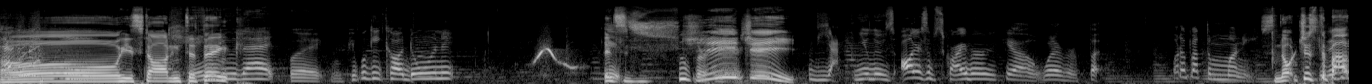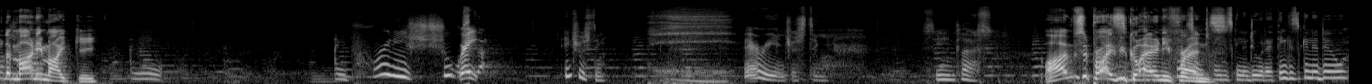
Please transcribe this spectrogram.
Oh, he's starting to Can think. do that, but when people get caught doing it, It's it's super GG. Yeah, you lose all your subscribers. Yeah, whatever. But what about the money? It's not just they about the money, Mikey. I mean, I'm pretty sure. Great. Interesting. Very interesting. See you in class. I'm surprised he's got any Of course I'm told friends. He's gonna do what I think he's gonna do.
